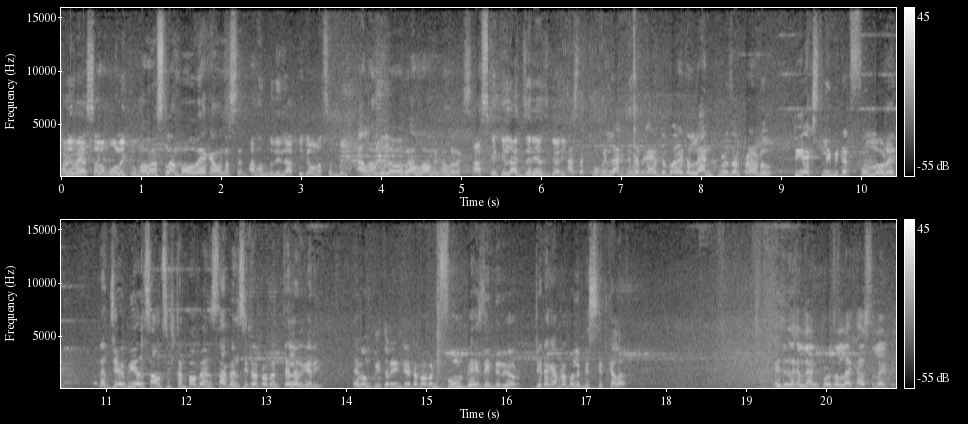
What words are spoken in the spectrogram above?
সনি ভাই আসসালামু আলাইকুম। ওয়ালাইকুম আসসালাম বাবা ভাই কেমন আছেন? আলহামদুলিল্লাহ আপনি কেমন আছেন ভাই? আলহামদুলিল্লাহ বাবু আল্লাহ অনেক ভালো রাখছে। আজকে কি লাক্সারিয়াস গাড়ি? আচ্ছা খুবই সেটা গাড়ি দেবো এটা Land Cruiser Prado T X limited full loaded এটা জেবিএল সাউন্ড সিস্টেম পাবেন সেভেন সিটার পাবেন তেলের গাড়ি। এবং ভিতরে ইন্টেরিয়রটা পাবেন ফুল বেজ ইন্টেরিয়র যেটাকে আমরা বলি বিস্কিট কালার এই যে দেখেন ল্যান্ড ক্রুজার লেখা আছে লাইটে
